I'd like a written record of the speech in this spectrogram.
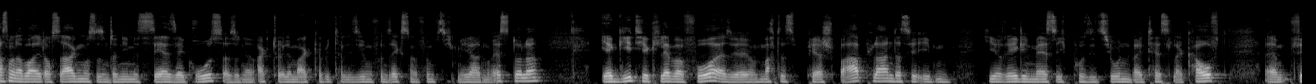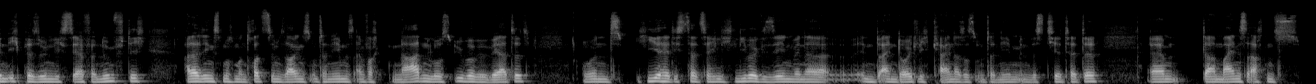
Was man aber halt auch sagen muss, das Unternehmen ist sehr, sehr groß, also eine aktuelle Marktkapitalisierung von 650 Milliarden US-Dollar. Er geht hier clever vor, also er macht es per Sparplan, dass er eben hier regelmäßig Positionen bei Tesla kauft. Ähm, Finde ich persönlich sehr vernünftig. Allerdings muss man trotzdem sagen, das Unternehmen ist einfach gnadenlos überbewertet. Und hier hätte ich es tatsächlich lieber gesehen, wenn er in ein deutlich kleineres Unternehmen investiert hätte ähm, da meines Erachtens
